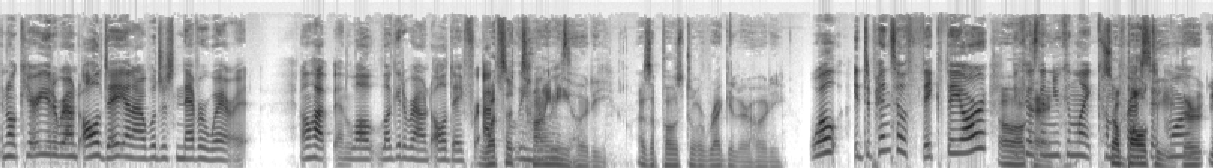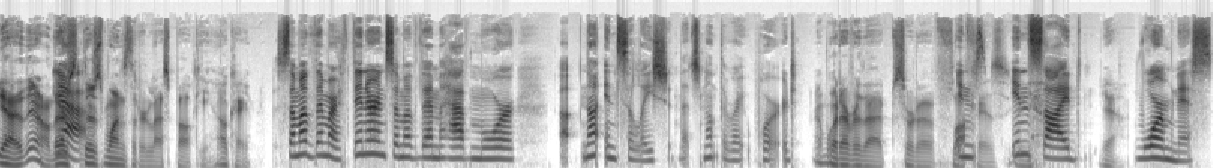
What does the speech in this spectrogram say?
and I'll carry it around all day and I will just never wear it. And I'll have and I'll lug it around all day for What's a absolutely no tiny reason. hoodie as opposed to a regular hoodie? Well, it depends how thick they are Oh, because okay. then you can like so compress bulky. it more. They're, yeah, you know, there's Yeah. there's ones that are less bulky. Okay. Some of them are thinner and some of them have more uh, not insulation. That's not the right word. Whatever that sort of fluff Ins- is. Inside yeah. warmness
